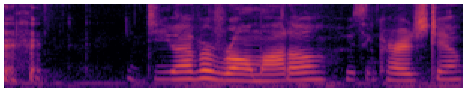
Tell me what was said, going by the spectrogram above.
Do you have a role model who's encouraged you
